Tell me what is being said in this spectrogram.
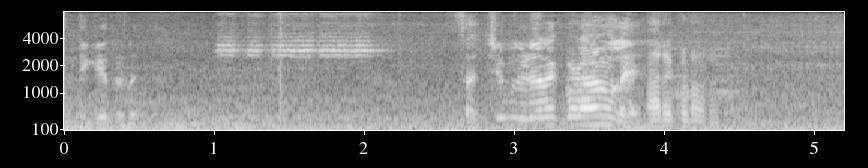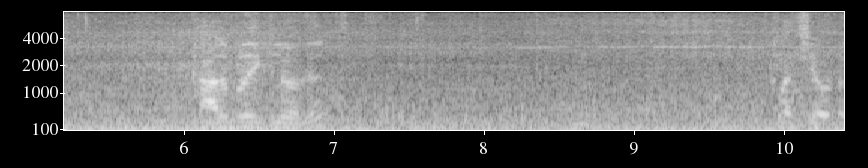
ഇൻഡിക്കേറ്റഡ് സച്ചു വീഡിയോ റെക്കോർഡാണല്ലേ ആരെക്കോടാ ബ്രേക്കിലും ബ്രേക്കിലേക്ക് ക്ലച്ച് ഔട്ട്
